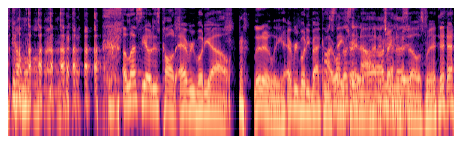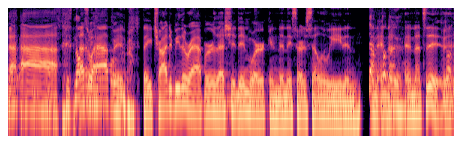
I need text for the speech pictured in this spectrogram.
Come on, man. Alessio just called everybody out. Literally, everybody back in the Right, well, states that's right it. now had to I check mean, uh, themselves, man. not That's what happened. They tried to be the rapper, that shit didn't work, and then they started selling weed, and Yeah, and and, totally. that, and that's it. man.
